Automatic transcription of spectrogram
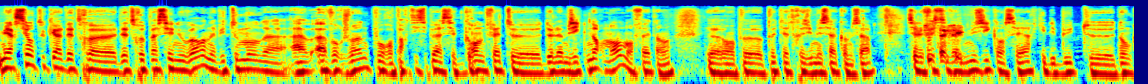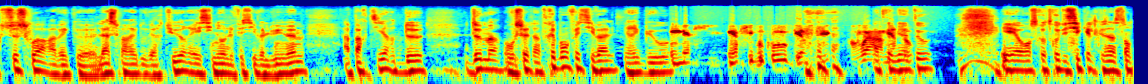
Merci en tout cas d'être d'être passé nous voir. On invite tout le monde à, à, à, vous rejoindre pour participer à cette grande fête de la musique normande en fait. Hein. Euh, on peut peut-être résumer ça comme ça. C'est le tout festival Musique en Serre qui débute euh, donc ce soir avec euh, la soirée d'ouverture et sinon le festival lui-même à partir de demain. On vous souhaite un très bon festival, Eric Buot. Merci, merci beaucoup. Bienvenue. Au revoir. à, à bientôt. bientôt. Et on se retrouve d'ici quelques instants.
